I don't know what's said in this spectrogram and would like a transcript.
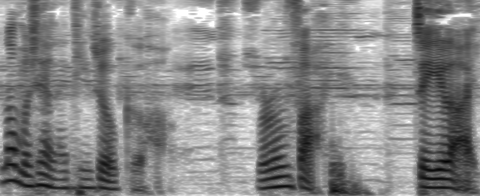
那我们现在来听这首歌哈，Maroon Five。daylight.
